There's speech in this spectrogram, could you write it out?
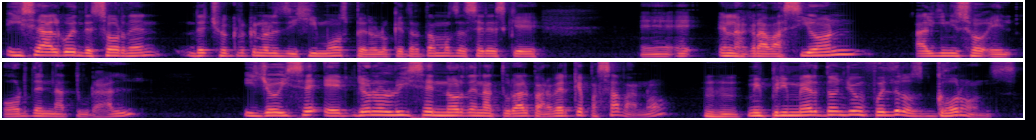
hice algo en desorden. De hecho, creo que no les dijimos, pero lo que tratamos de hacer es que eh, eh, en la grabación alguien hizo el orden natural. Y yo hice el, yo no lo hice en orden natural para ver qué pasaba, ¿no? Mi primer dungeon fue el de los Gorons.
